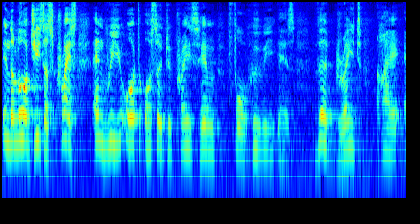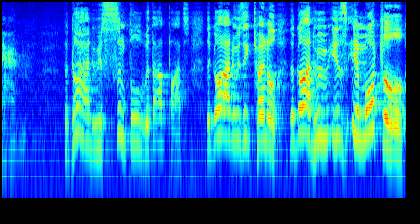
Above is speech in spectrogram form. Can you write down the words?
in the Lord Jesus Christ, and we ought also to praise Him for who He is the great I am. The God who is simple without parts, the God who is eternal, the God who is immortal.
